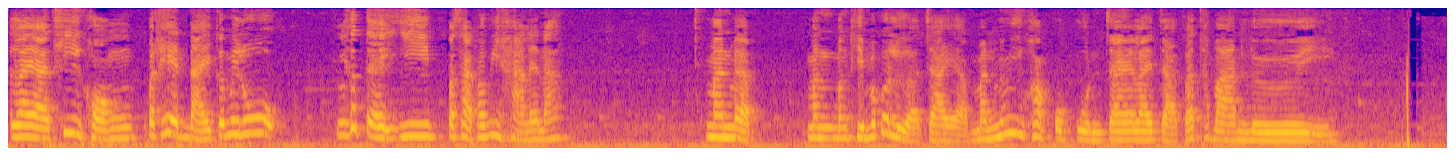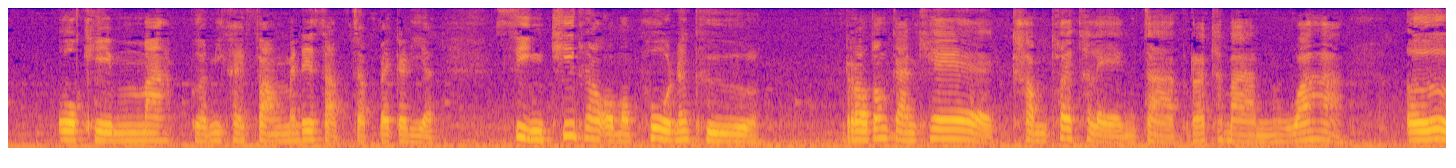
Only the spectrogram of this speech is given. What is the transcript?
อะไรอะที่ของประเทศไหนก็ไม่รู้แล้วก็แต่อีประสาทพระวิหารเลยนะ มันแบบมันบางทีมันก็เหลือใจอะ มันไม่มีความอบอุ่นใจอะไรจากรัฐบาลเลย โอเคมาเผื่อมีใครฟังไม่ได้สับจับไปกระเดียด สิ่งที่เราออกมาพูดนั่นคือ เราต้องการแค่คำถ้อยแถลงจากรัฐบาลว่า เออ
